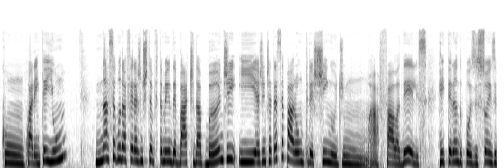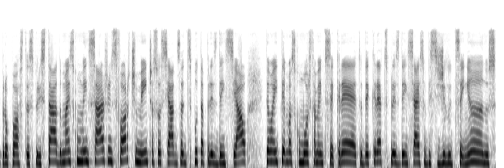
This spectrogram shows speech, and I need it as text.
com 41%. Na segunda-feira a gente teve também o debate da Band e a gente até separou um trechinho de uma fala deles, reiterando posições e propostas para o Estado, mas com mensagens fortemente associadas à disputa presidencial. Então aí temas como orçamento secreto, decretos presidenciais sob sigilo de 100 anos,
